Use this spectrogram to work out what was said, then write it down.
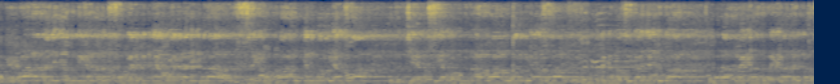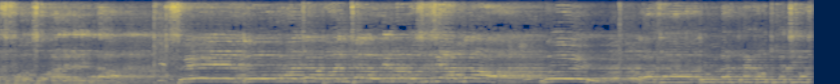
bagaimana tadi terlihat ada sawer penyawer daripada Zeko Bandung yang luar biasa jersey apa pun apa luar biasa. Terima kasih banyak juga kepada rekan-rekan daripada sponsor ada daripada Seto Baca Pancau di mana posisi anda. Woi Baca dan Travel juga Cilos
